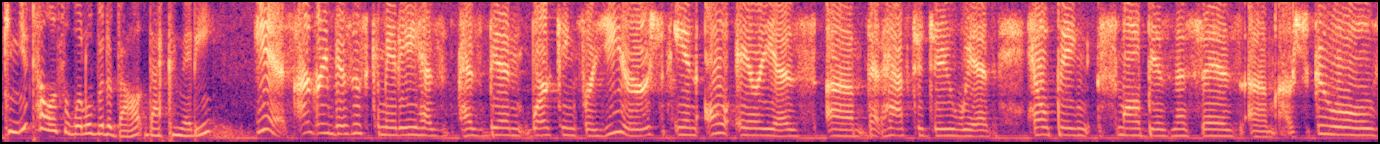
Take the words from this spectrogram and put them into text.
Can you tell us a little bit about that committee? Yes, our Green Business Committee has, has been working for years in all areas um, that have to do with helping small businesses, um, our schools,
